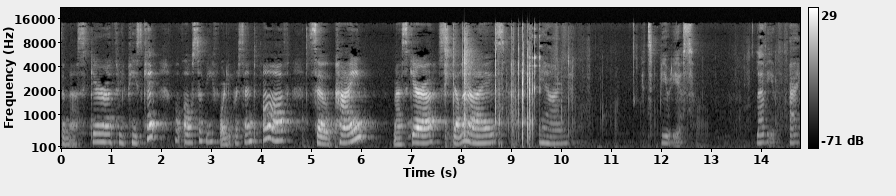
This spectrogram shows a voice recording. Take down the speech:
the mascara three-piece kit will also be 40% off. So Pine, mascara, Stellar Eyes, and it's beauteous. Love you. Bye.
